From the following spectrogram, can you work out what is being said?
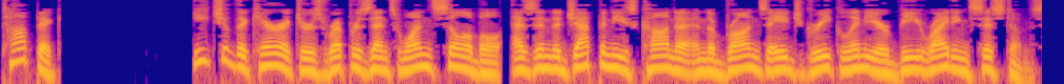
Topic. Each of the characters represents one syllable, as in the Japanese kana and the Bronze Age Greek Linear B writing systems.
